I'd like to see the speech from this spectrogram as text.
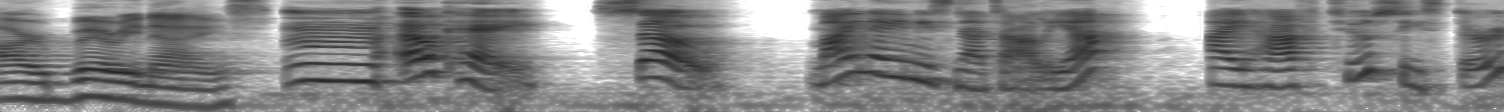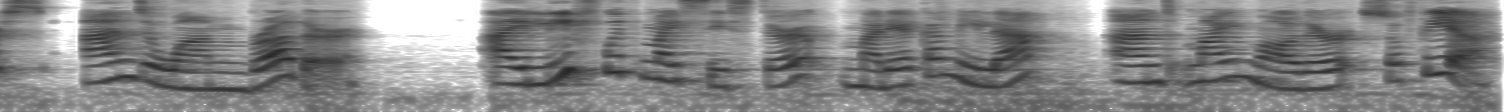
are very nice. Mm, okay. So, my name is Natalia. I have two sisters and one brother. I live with my sister, Maria Camila, and my mother, Sofia.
